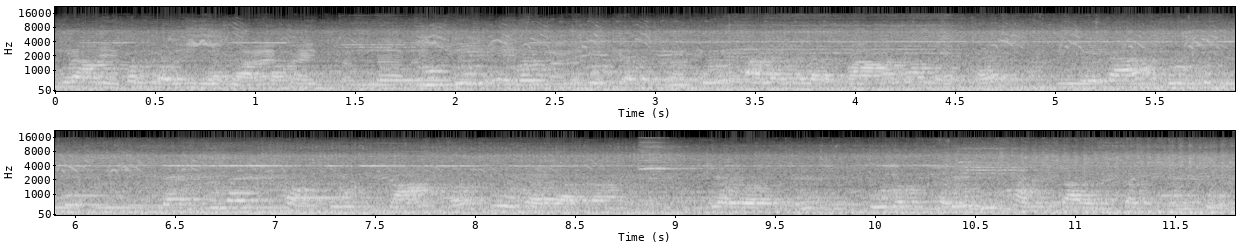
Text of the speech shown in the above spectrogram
ट्रांसफ़र कर जाता है सूखे केवल गीले को अलग अलग वाहनों में कर बिलासपुर स्थित सेंट्रलाइज कंपोस्ट प्लांट पर भेजा जाता है यह एवं घरेलू हानिकारक कचरे को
